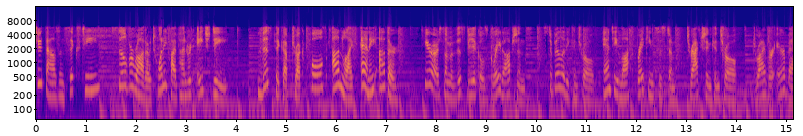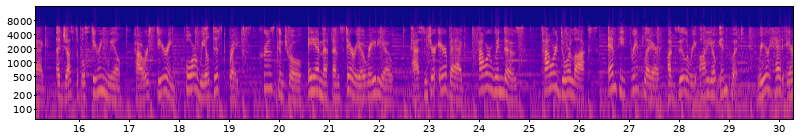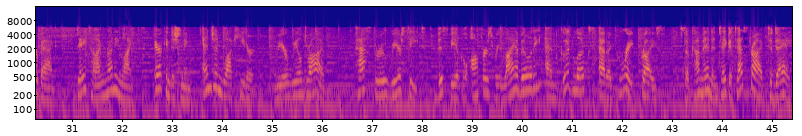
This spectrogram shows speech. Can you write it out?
2016 Silverado 2500 HD. This pickup truck pulls unlike any other. Here are some of this vehicle's great options. Stability control, anti-lock braking system, traction control, driver airbag, adjustable steering wheel, power steering, four-wheel disc brakes, cruise control, AM FM stereo radio, passenger airbag, power windows, power door locks, MP3 player, auxiliary audio input, rear head airbag, daytime running lights, air conditioning, engine block heater, rear wheel drive, pass-through rear seat. This vehicle offers reliability and good looks at a great price. So come in and take a test drive today.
